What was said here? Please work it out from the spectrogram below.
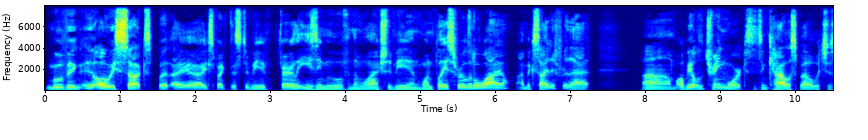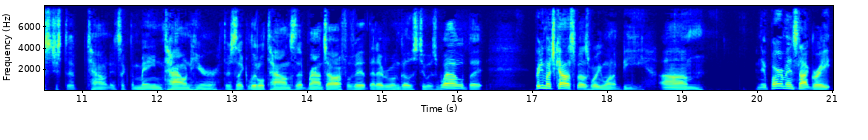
moving it always sucks, but I, I expect this to be a fairly easy move, and then we'll actually be in one place for a little while. I'm excited for that. Um, I'll be able to train more because it's in Kalispell, which is just a town. It's like the main town here. There's like little towns that branch off of it that everyone goes to as well, but pretty much Kalispell is where you want to be. Um, the apartment's not great.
